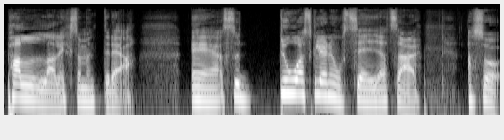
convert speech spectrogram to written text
pallar liksom inte det. Eh, så då skulle jag nog säga att så här, alltså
